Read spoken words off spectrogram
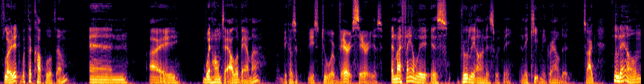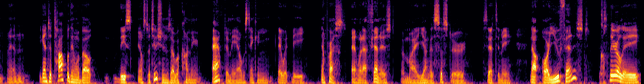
flirted with a couple of them, and I went home to Alabama because these two were very serious. And my family is brutally honest with me, and they keep me grounded. So I flew down and began to talk with them about these institutions that were coming after me, I was thinking they would be impressed. And when I finished, my youngest sister said to me, Now, are you finished? Clearly,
